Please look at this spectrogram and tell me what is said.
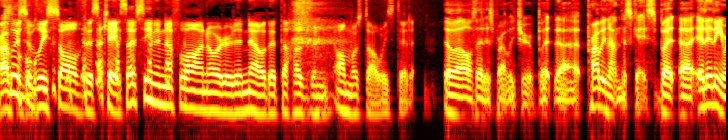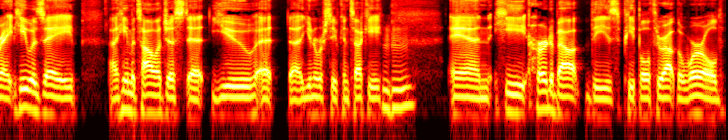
conclusively solve this case. I've seen enough Law and Order to know that the husband almost always did it. Well, that is probably true, but uh, probably not in this case. But uh, at any rate, he was a, a hematologist at U at uh, University of Kentucky, and he heard about these people throughout the world,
